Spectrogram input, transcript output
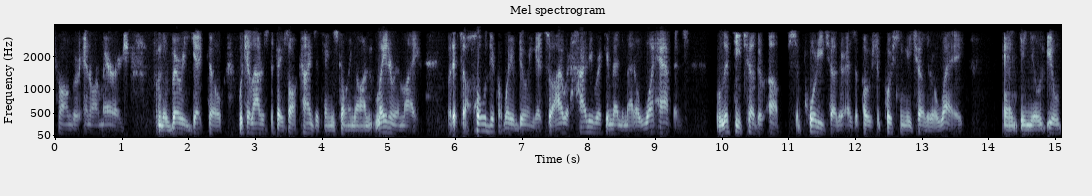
stronger in our marriage from the very get-go, which allowed us to face all kinds of things going on later in life. But it's a whole different way of doing it. So I would highly recommend, no matter what happens, lift each other up, support each other, as opposed to pushing each other away and, and you'll you'll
